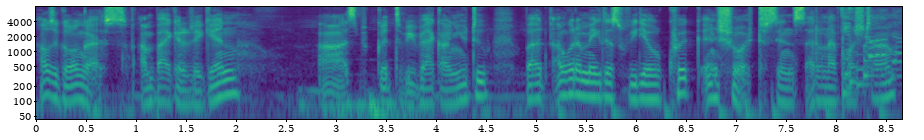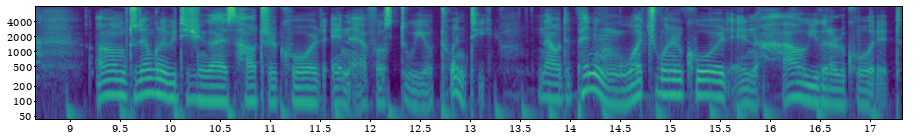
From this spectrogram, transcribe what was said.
How's it going, guys? I'm back at it again. Uh, it's good to be back on YouTube, but I'm gonna make this video quick and short since I don't have much time. Um, today I'm gonna be teaching you guys how to record in FL Studio 20. Now, depending on what you want to record and how you're gonna record it,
